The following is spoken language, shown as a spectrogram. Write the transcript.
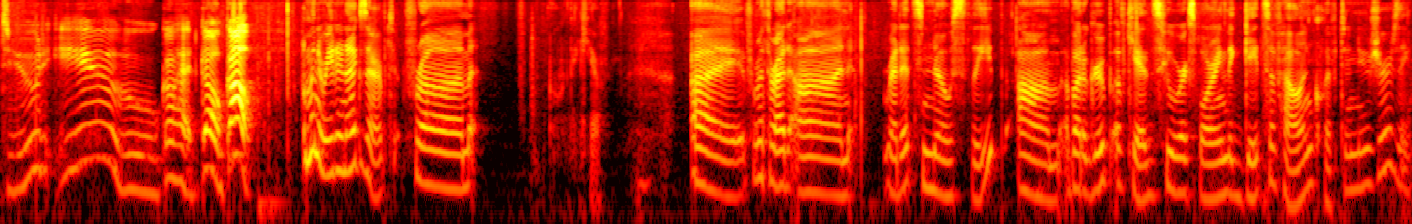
dude. Ew. Go ahead. Go. Go. I'm going to read an excerpt from. Oh, thank you. Uh, from a thread on Reddit's No Sleep um, about a group of kids who were exploring the gates of hell in Clifton, New Jersey.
